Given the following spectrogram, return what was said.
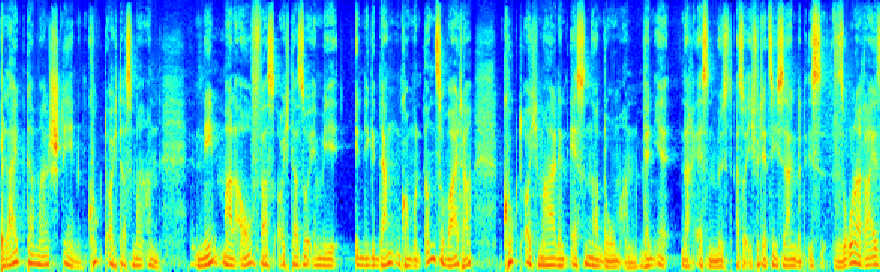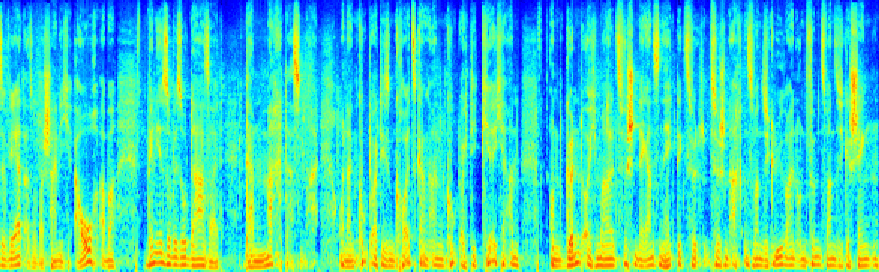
bleibt da mal stehen, guckt euch das mal an, nehmt mal auf, was euch da so irgendwie in die Gedanken kommt und, und so weiter. Guckt euch mal den Essener Dom an, wenn ihr nach Essen müsst. Also ich würde jetzt nicht sagen, das ist so eine Reise wert, also wahrscheinlich auch, aber wenn ihr sowieso da seid, dann macht das mal. Und dann guckt euch diesen Kreuzgang an, guckt euch die Kirche an und gönnt euch mal zwischen der ganzen Hektik, zwischen, zwischen 28 Glühwein und 25 Geschenken,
